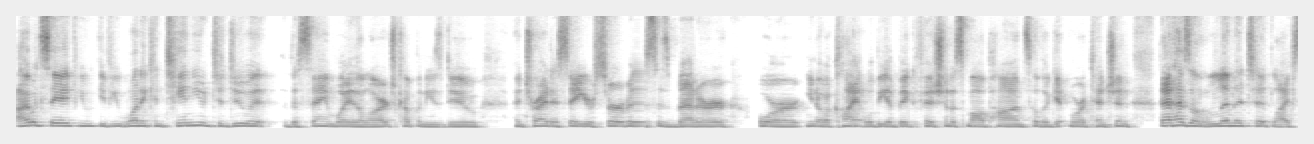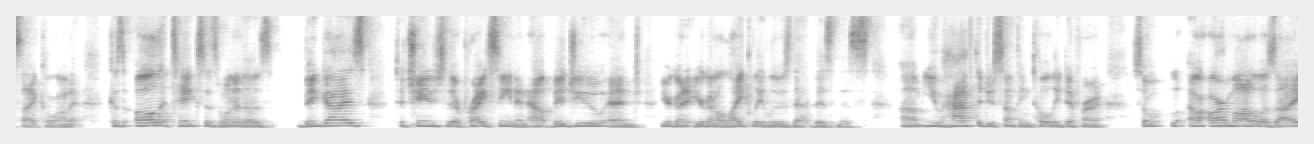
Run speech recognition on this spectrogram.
I would say if you if you want to continue to do it the same way the large companies do and try to say your service is better or you know a client will be a big fish in a small pond so they'll get more attention that has a limited life cycle on it because all it takes is one of those big guys to change their pricing and outbid you, and you're gonna you're gonna likely lose that business. Um, you have to do something totally different. So our, our model, as I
